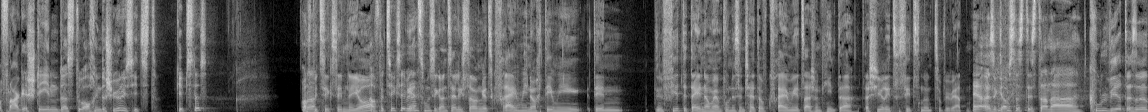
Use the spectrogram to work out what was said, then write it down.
Frage stehen, dass du auch in der Jury sitzt. Gibt es das? Oder? Auf Bezirksebene, ja. Auf Bezirksebene? Jetzt muss ich ganz ehrlich sagen, jetzt freue ich mich, nachdem ich den den vierten Teilnahme am Bundesentscheid habe, freue ich mich jetzt auch schon hinter der Jury zu sitzen und zu bewerten. Ja, also glaubst du, dass das dann auch cool wird, also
